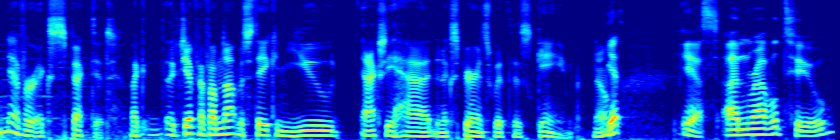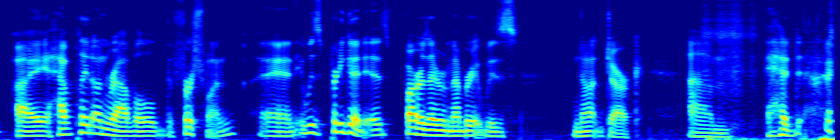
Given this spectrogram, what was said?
never expect it. Like, like Jeff, if I'm not mistaken, you actually had an experience with this game, no? Yep. Yes, Unravel 2. I have played Unravel, the first one, and it was pretty good. As far as I remember, it was not dark. Um, had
